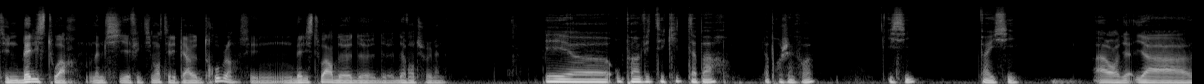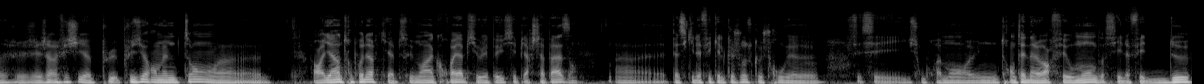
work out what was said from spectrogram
C'est une belle histoire, même si effectivement c'était des périodes troubles. C'est une belle histoire d'aventure humaine. Et on peut inviter qui de ta part la prochaine fois? Ici? Enfin ici alors, il y a, j'ai réfléchi à plusieurs en même temps. Alors, il y a un entrepreneur qui est absolument incroyable, si vous ne l'avez pas eu, c'est Pierre Chapaz. Euh, parce qu'il a fait quelque chose que je trouve. euh, c'est- c'est- ils sont probablement une trentaine à l'avoir fait au monde. C'est- Il a fait deux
